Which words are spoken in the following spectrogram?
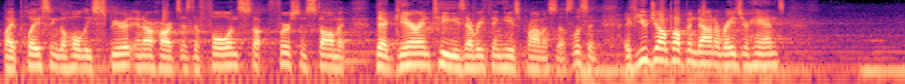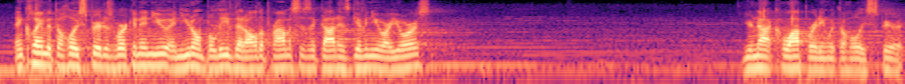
by placing the holy spirit in our hearts as the full inst- first installment that guarantees everything he's promised us listen if you jump up and down and raise your hands and claim that the holy spirit is working in you and you don't believe that all the promises that god has given you are yours you're not cooperating with the holy spirit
